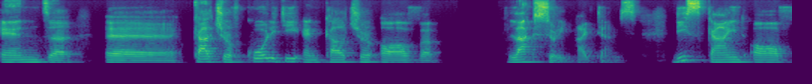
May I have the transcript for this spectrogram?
and uh, uh, culture of quality and culture of uh, luxury items. This kind of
